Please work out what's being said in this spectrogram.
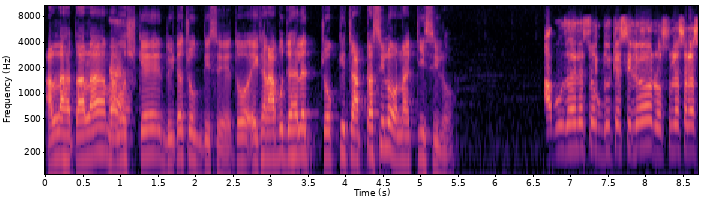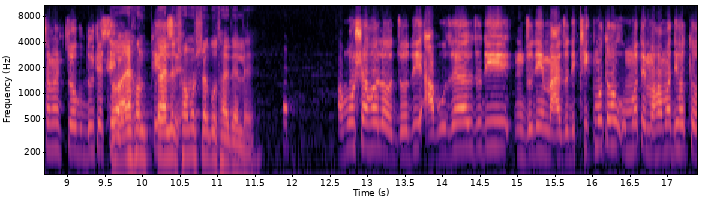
আল্লাহ তাআলা হ্যাঁ। মানুষকে দুইটা চোখ দিছে। তো এখানে আবু জাহেলের চোখ কি চারটা ছিল না কি ছিল? আবু জাহেলের চোখ দুইটা ছিল রসুল্লাহ সাল্লামের চোখ দুইটা ছিল। এখন তাহলে সমস্যা কোথায় দিলে সমস্যা হলো যদি আবু জাহেল যদি যদি মা যদি ঠিকমতো উম্মতে মোহাম্মদী হতো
